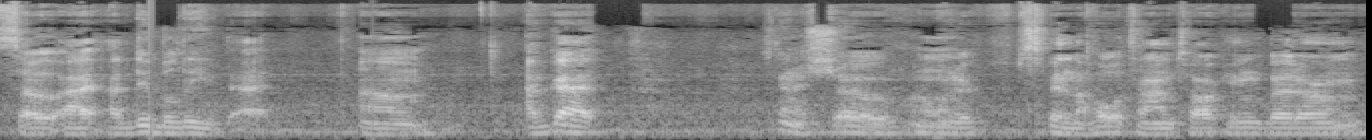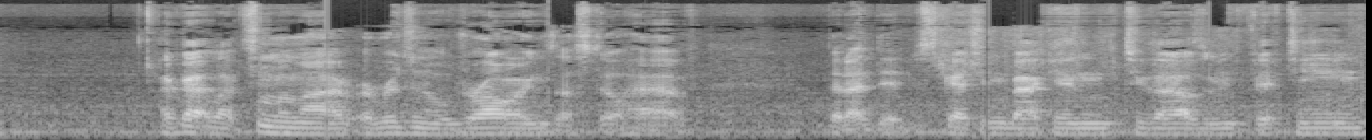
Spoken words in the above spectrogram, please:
So I, I do believe that. Um, I've got. I was gonna show. I don't want to spend the whole time talking, but um, I've got like some of my original drawings I still have that I did sketching back in 2015.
